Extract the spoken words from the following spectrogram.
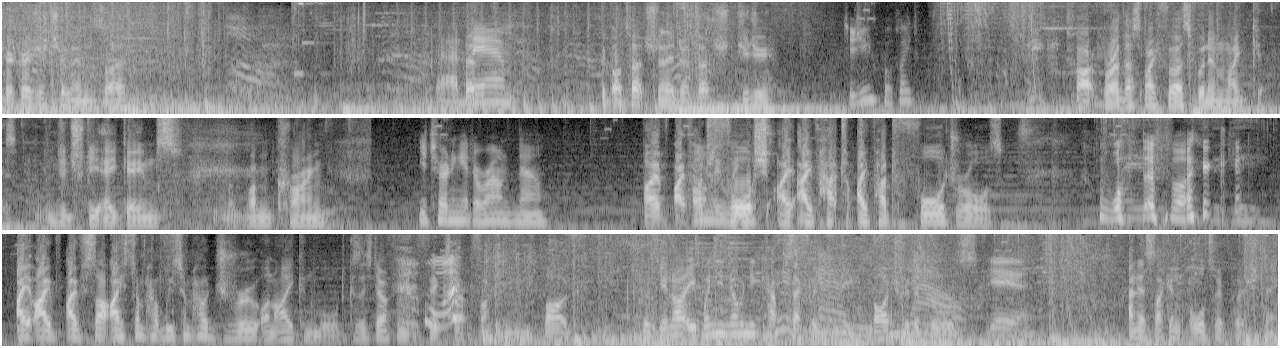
Kiko's just chilling inside. God damn. They got touched, and they don't touch. GG. You? Well played. Fuck, bro, that's my first win in like literally eight games. I'm crying. You're turning it around now. I've, I've had four. Sh- I, I've had I've had four draws. What the fuck? I, I've, I've so- I somehow we somehow drew on Eichenwalde because they still haven't fixed that fucking bug. Because you know when you know when you cap second and they barge through the doors Yeah, yeah. And it's like an auto push thing.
